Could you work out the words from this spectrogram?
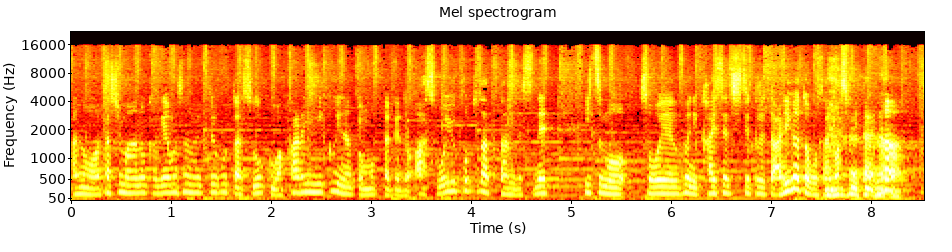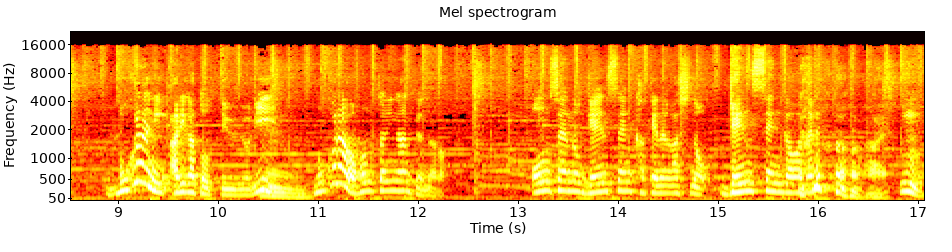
あの私もあの影山さんの言ってることはすごく分かりにくいなと思ったけどあそういうことだったんですね。いつもそういうふうに解説してくれてありがとうございますみたいな 僕らにありがとうっていうより、うん。僕らは本当になんて言うんだろう。温泉の源泉かけ流しの源泉側でね、はい。うん、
